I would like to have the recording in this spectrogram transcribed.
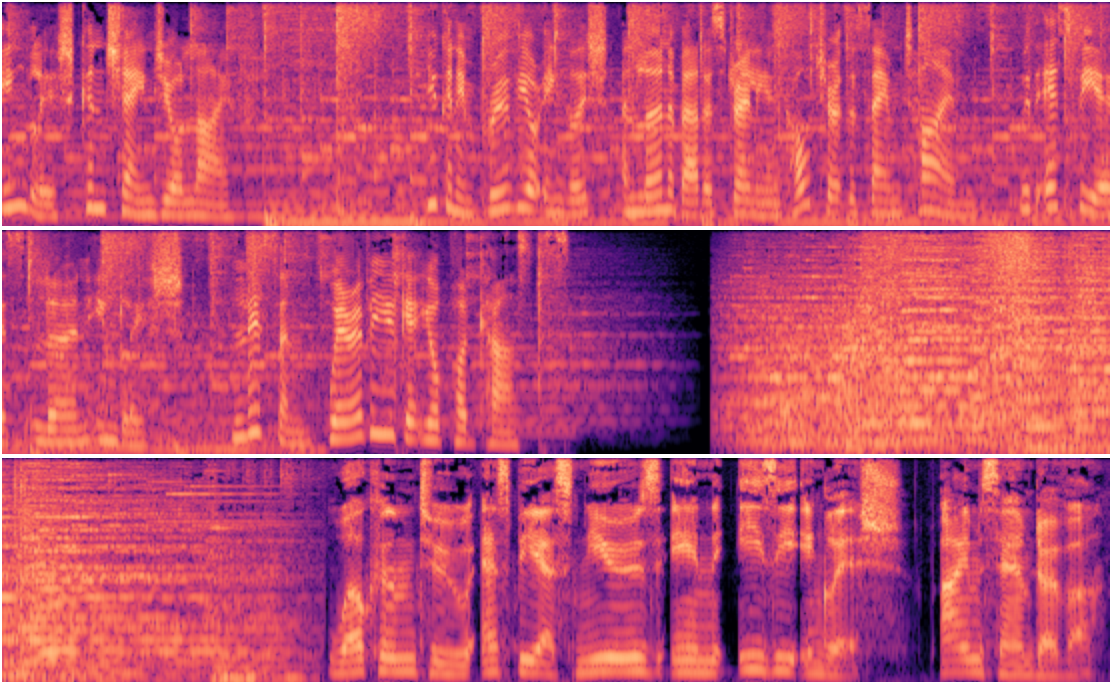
English can change your life. You can improve your English and learn about Australian culture at the same time with SBS Learn English. Listen wherever you get your podcasts. Welcome to SBS News in Easy English. I'm Sam Dover.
